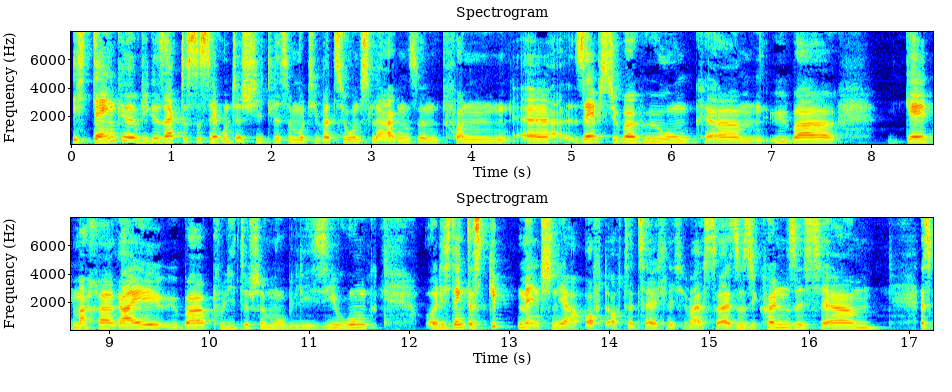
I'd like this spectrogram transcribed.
Ich denke, wie gesagt, dass das sehr unterschiedliche Motivationslagen sind, von äh, Selbstüberhöhung ähm, über Geldmacherei, über politische Mobilisierung. Und ich denke, das gibt Menschen ja oft auch tatsächlich, weißt du. Also sie können sich, ähm, es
